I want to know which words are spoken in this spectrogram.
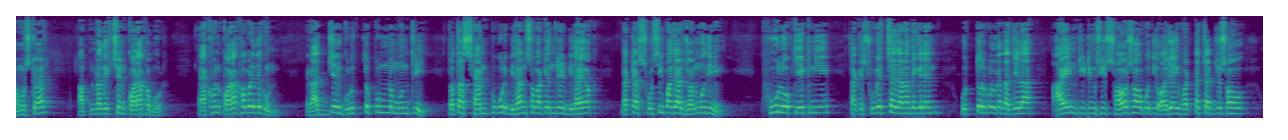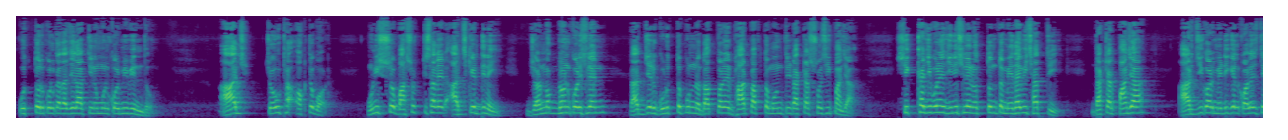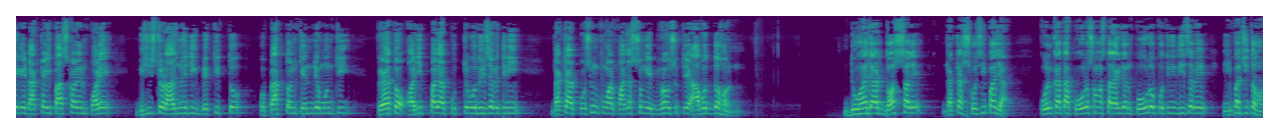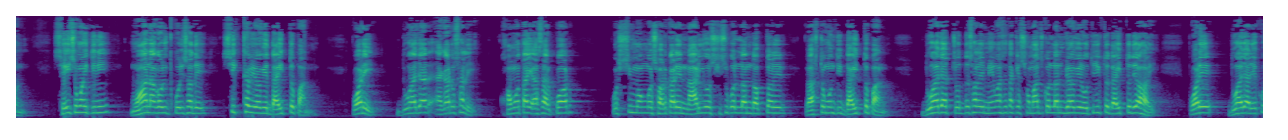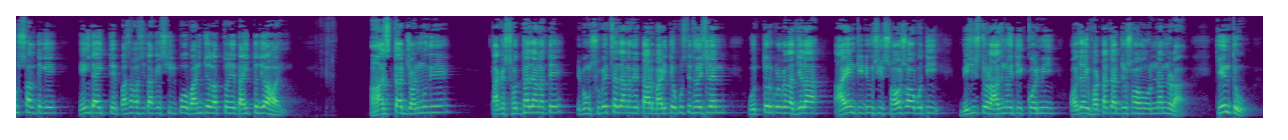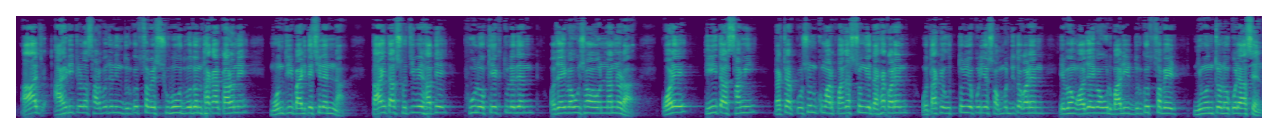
নমস্কার, আপনারা দেখছেন কড়া খবর। এখন কড়া খবরে দেখুন, রাজ্যের গুরুত্বপূর্ণ মন্ত্রী তথা শ্যামপুকুর বিধানসভা কেন্দ্রের বিধায়ক ডাক্তার শশী পাঁজার জন্মদিনে ফুল ও কেক নিয়ে তাকে শুভেচ্ছা জানাতে গেলেন উত্তর কলকাতা জেলা আইএনটিটিউসির সহসভাপতি অজয় ভট্টাচার্য সহ উত্তর কলকাতা জেলার তৃণমূল কর্মীবৃন্দ। আজ চৌঠা অক্টোবর, উনিশশো বাষট্টি সালের আজকের দিনেই জন্মগ্রহণ করেছিলেন রাজ্যের গুরুত্বপূর্ণ দপ্তরের ভারপ্রাপ্ত মন্ত্রী ডাক্তার শশী পাঁজা। শিক্ষা জীবনে যিনি ছিলেন অত্যন্ত মেধাবী ছাত্রী, doctor Panja RG Kar medical college থেকে ডাক্তারি পাশ করেন পরে বিশিষ্ট রাজনৈতিক ব্যক্তিত্ব ও প্রাক্তন কেন্দ্রীয় মন্ত্রী প্রয়াত অজিত পাঁজার পুত্রবধূ হিসেবে তিনি ডাক্তার প্রসূন কুমার পাঁজার সঙ্গে বিবাহসূত্রে আবদ্ধ হন। দু হাজার দশ সালে ডাক্তার শশী পাঁজা কলকাতা পৌর সংস্থার একজন পৌর প্রতিনিধি হিসেবে নির্বাচিত হন। সেই সময় তিনি মহানাগরিক পরিষদে শিক্ষা বিভাগের দায়িত্ব পান। পরে দু হাজার এগারো সালে ক্ষমতায় আসার পর পশ্চিমবঙ্গ সরকারের নারী ও শিশু কল্যাণ দপ্তরের রাষ্ট্রমন্ত্রীর দায়িত্ব পান। দু হাজার চোদ্দ সালের মে মাসে তাকে সমাজ কল্যাণ বিভাগের অতিরিক্ত দায়িত্ব দেওয়া হয়। পরে দু হাজার একুশ সাল থেকে এই দায়িত্বের পাশাপাশি তাকে শিল্প ও বাণিজ্য দপ্তরের দায়িত্ব দেওয়া হয়। আজ তার জন্মদিনে তাকে শ্রদ্ধা জানাতে এবং শুভেচ্ছা জানাতে তার বাড়িতে উপস্থিত হয়েছিলেন উত্তর কলকাতা জেলা আইএনটিটিউসির সহসভাপতি, বিশিষ্ট রাজনৈতিক কর্মী অজয় ভট্টাচার্য সহ অন্যান্যরা। কিন্তু আজ আহিরিটোলা সার্বজনীন দুর্গোৎসবের শুভ উদ্বোধন থাকার কারণে মন্ত্রী বাড়িতে ছিলেন না। তাই তার সচিবের হাতে ফুল ও কেক তুলে দেন অজয়বাবু সহ অন্যান্যরা। পরে তিনি তার স্বামী, ডাক্তার প্রসূন কুমার পাঁজার সঙ্গে দেখা করেন ও তাকে উত্তরীয় পরিয়ে সম্বর্ধিত করেন এবং অজয়বাবুর বাড়ির দুর্গোৎসবের নিমন্ত্রণও করে আসেন।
